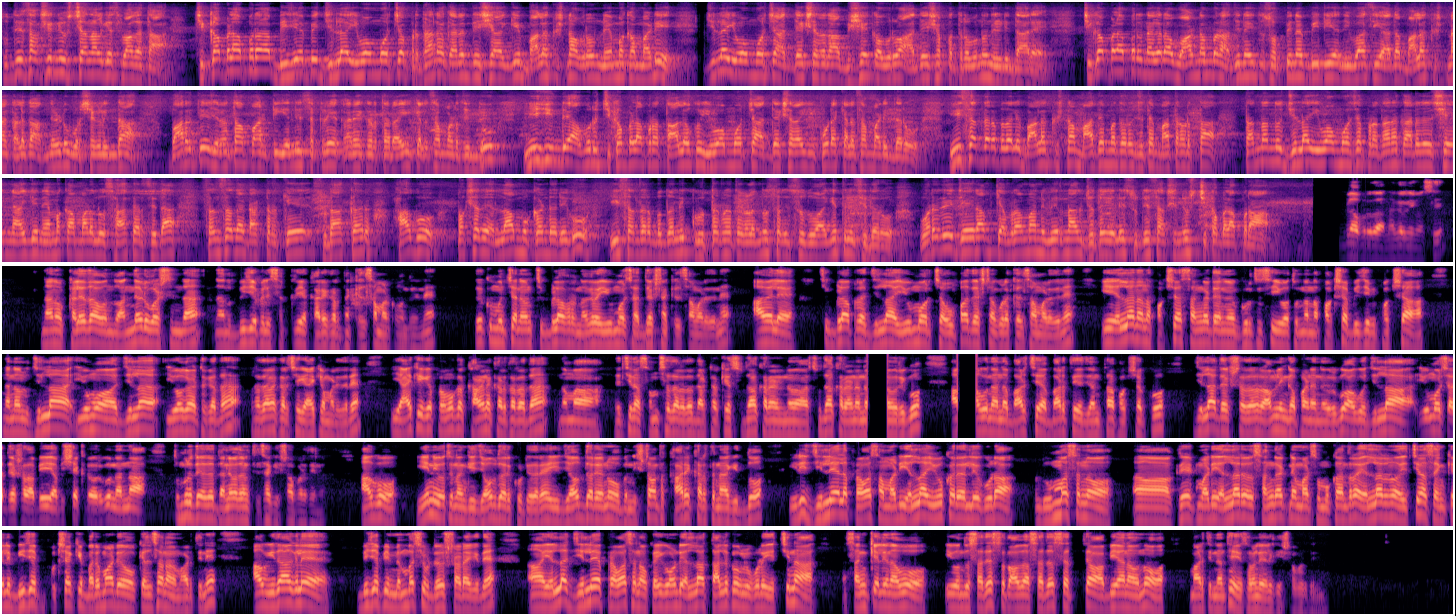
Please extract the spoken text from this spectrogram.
ಸುದ್ದಿ ಸಾಕ್ಷಿ ನ್ಯೂಸ್ ಚಾನಲ್ಗೆ ಸ್ವಾಗತ. ಚಿಕ್ಕಬಳ್ಳಾಪುರ ಬಿಜೆಪಿ ಜಿಲ್ಲಾ ಯುವ ಮೋರ್ಚಾ ಪ್ರಧಾನ ಕಾರ್ಯದರ್ಶಿಯಾಗಿ ಬಾಲಕೃಷ್ಣ ಅವರನ್ನು ನೇಮಕ ಮಾಡಿ ಜಿಲ್ಲಾ ಯುವ ಮೋರ್ಚಾ ಅಧ್ಯಕ್ಷರಾದ ಅಭಿಷೇಕ್ ಅವರು ಆದೇಶ ಪತ್ರವನ್ನು ನೀಡಿದ್ದಾರೆ. ಚಿಕ್ಕಬಳ್ಳಾಪುರ ನಗರ ವಾರ್ಡ್ ನಂಬರ್ ಹದಿನೈದು ಸೊಪ್ಪಿನ ಬೀದಿಯ ನಿವಾಸಿಯಾದ ಬಾಲಕೃಷ್ಣ ಕಳೆದ ಹನ್ನೆರಡು ವರ್ಷಗಳಿಂದ ಭಾರತೀಯ ಜನತಾ ಪಾರ್ಟಿಯಲ್ಲಿ ಸಕ್ರಿಯ ಕಾರ್ಯಕರ್ತರಾಗಿ ಕೆಲಸ ಮಾಡುತ್ತಿದ್ದು, ಈ ಹಿಂದೆ ಅವರು ಚಿಕ್ಕಬಳ್ಳಾಪುರ ತಾಲೂಕು ಯುವ ಮೋರ್ಚಾ ಅಧ್ಯಕ್ಷರಾಗಿ ಕೂಡ ಕೆಲಸ ಮಾಡಿದ್ದರು. ಈ ಸಂದರ್ಭದಲ್ಲಿ ಬಾಲಕೃಷ್ಣ ಮಾಧ್ಯಮದವರ ಜೊತೆ ಮಾತನಾಡುತ್ತಾ, ತನ್ನನ್ನು ಜಿಲ್ಲಾ ಯುವ ಮೋರ್ಚಾ ಪ್ರಧಾನ ಕಾರ್ಯದರ್ಶಿಯನ್ನಾಗಿ ನೇಮಕ ಮಾಡಲು ಸಹಕರಿಸಿದ ಸಂಸದ ಡಾಕ್ಟರ್ ಕೆ ಸುಧಾಕರ್ ಹಾಗೂ ಪಕ್ಷದ ಎಲ್ಲ ಮುಖಂಡರಿಗೂ ಈ ಸಂದರ್ಭದಲ್ಲಿ ಕೃತಜ್ಞತೆಗಳನ್ನು ಸಲ್ಲಿಸುವುದಾಗಿ ತಿಳಿಸಿದರು. ವರದಿ ಜಯರಾಮ್, ಕ್ಯಾಮರಾಮನ್ ವೀರ್ನಾಗ್ ಜೊತೆಯಲ್ಲಿ ಸುದ್ದಿ ಸಾಕ್ಷಿ ನ್ಯೂಸ್ ಚಿಕ್ಕಬಳ್ಳಾಪುರ. ಚಿಕ್ಕಬಳ್ಳಾಪುರದ ನಗರ ನಿವಾಸಿ. ನಾನು ಕಳೆದ ಒಂದು ಹನ್ನೆರಡು ವರ್ಷದಿಂದ ನಾನು ಬಿಜೆಪಿಯಲ್ಲಿ ಸಕ್ರಿಯ ಕಾರ್ಯಕರ್ತನ ಕೆಲಸ ಮಾಡ್ಕೊಂಡಿದ್ದೇನೆ ಇದಕ್ಕೂ ಮುಂಚೆ ನಾನು ಚಿಕ್ಕಬಳ್ಳಾಪುರ ನಗರ ಯುವ ಮೋರ್ಚಾ ಅಧ್ಯಕ್ಷನ ಕೆಲಸ ಮಾಡಿದ್ದೀನಿ. ಆಮೇಲೆ ಚಿಕ್ಕಬಳ್ಳಾಪುರ ಜಿಲ್ಲಾ ಯುವ ಮೋರ್ಚಾ ಉಪಾಧ್ಯಕ್ಷನ ಕೂಡ ಕೆಲಸ ಮಾಡಿದ್ದೀನಿ. ಈ ಎಲ್ಲ ನನ್ನ ಪಕ್ಷ ಸಂಘಟನೆಯನ್ನು ಗುರುತಿಸಿ ಇವತ್ತು ನನ್ನ ಪಕ್ಷ, ಬಿಜೆಪಿ ಪಕ್ಷ ನನ್ನನ್ನು ಜಿಲ್ಲಾ ಯುವ ಜಿಲ್ಲಾ ಯುವ ಘಟಕದ ಪ್ರಧಾನ ಕಾರ್ಯದರ್ಶಿಗೆ ಆಯ್ಕೆ ಮಾಡಿದ್ದಾರೆ. ಈ ಆಯ್ಕೆಗೆ ಪ್ರಮುಖ ಕಾರಣಕರ್ತರಾದ ನಮ್ಮ ನೆಚ್ಚಿನ ಸಂಸದರಾದ ಡಾಕ್ಟರ್ ಕೆ ಸುಧಾಕರ ಸುಧಾಕರ್ ಅವರಿಗೂ ಹಾಗೂ ನನ್ನ ಭಾರತೀಯ ಭಾರತೀಯ ಜನತಾ ಪಕ್ಷಕ್ಕೂ, ಜಿಲ್ಲಾಧ್ಯಕ್ಷರಾದ ರಾಮಲಿಂಗಪ್ಪಣ್ಣನವರಿಗೂ ಹಾಗೂ ಜಿಲ್ಲಾ ಯುವ ಮೋರ್ಚಾ ಅಧ್ಯಕ್ಷರಾದ ಅಭಿ ಅಭಿಷೇಕ್ ಅವರಿಗೂ ನನ್ನ ತುಂಬ ಹೃದಯದ ಧನ್ಯವಾದ ತಿಳಿಸಕ್ಕೆ ಇಷ್ಟಪಡ್ತೀನಿ. ಹಾಗೂ ಏನು ಇವತ್ತು ನನಗೆ ಈ ಜವಾಬ್ದಾರಿ ಕೊಟ್ಟಿದ್ದಾರೆ, ಈ ಜವಾಬ್ದಾರಿಯನ್ನು ಒಬ್ಬ ನಿಷ್ಠಾವಂತ ಕಾರ್ಯಕರ್ತನಾಗಿದ್ದು, ಇಡೀ ಜಿಲ್ಲೆಯಲ್ಲ ಪ್ರವಾಸ ಮಾಡಿ ಎಲ್ಲ ಯುವಕರಲ್ಲಿ ಕೂಡ ಒಂದು ಹುಮ್ಮಸ್ಸನ್ನು ಕ್ರಿಯೇಟ್ ಮಾಡಿ ಎಲ್ಲರೂ ಸಂಘಟನೆ ಮಾಡಿಸೋ ಮುಖಾಂತರ ಎಲ್ಲರನ್ನು ಹೆಚ್ಚಿನ ಸಂಖ್ಯೆಯಲ್ಲಿ ಬಿಜೆಪಿ ಪಕ್ಷಕ್ಕೆ ಬರಮಾಡೋ ಕೆಲಸ ನಾನು ಮಾಡ್ತೀನಿ. ಹಾಗೂ ಇದಾಗಲೇ ಬಿಜೆಪಿ ಮೆಂಬರ್ಶಿಪ್ ಡ್ರೈವ್ ಸ್ಟಾರ್ಟ್ ಆಗಿದೆ. ಎಲ್ಲ ಜಿಲ್ಲೆಯ ಪ್ರವಾಸ ನಾವು ಕೈಗೊಂಡು ಎಲ್ಲ ತಾಲೂಕುಗಳು ಕೂಡ ಹೆಚ್ಚಿನ ಸಂಖ್ಯೆಯಲ್ಲಿ ನಾವು ಈ ಒಂದು ಸದಸ್ಯ ಸದಸ್ಯತ್ವ ಅಭಿಯಾನವನ್ನು ಮಾಡ್ತೀನಿ ಅಂತ ಈ ಸಮಯ ಹೇಳಕ್ಕೆ ಇಷ್ಟಪಡ್ತೀನಿ.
